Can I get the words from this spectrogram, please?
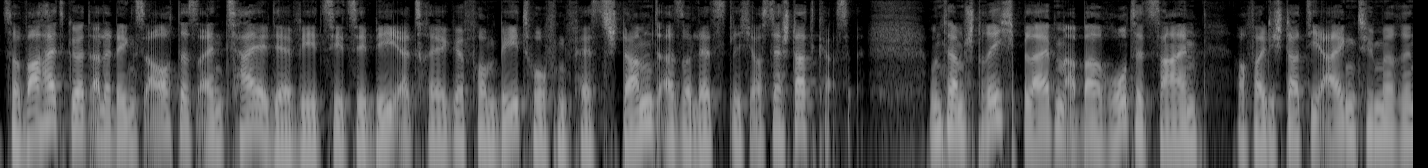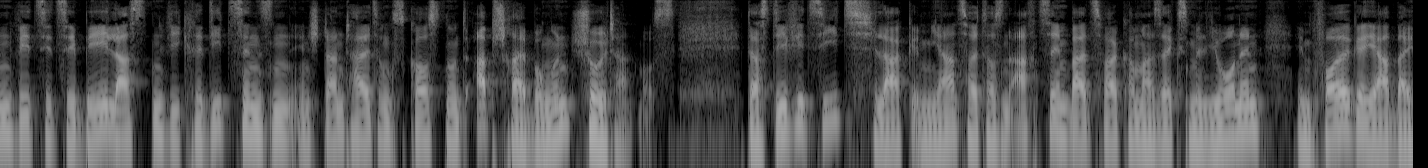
Zur Wahrheit gehört allerdings auch, dass ein Teil der WCCB-Erträge vom Beethoven-Fest stammt, also letztlich aus der Stadtkasse. Unterm Strich bleiben aber rote Zahlen, auch weil die Stadt die Eigentümerin WCCB-Lasten wie Kreditzinsen, Instandhaltungskosten und Abschreibungen schultern muss. Das Defizit lag im Jahr 2018 bei 2,6 Millionen, im Folgejahr bei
